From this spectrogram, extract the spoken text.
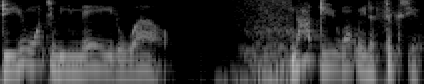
Do you want to be made well? Not, Do you want me to fix you?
